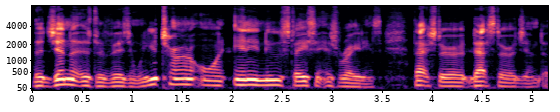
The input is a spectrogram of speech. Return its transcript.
The agenda is division. When you turn on any news station, it's ratings. That's their that's their agenda.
